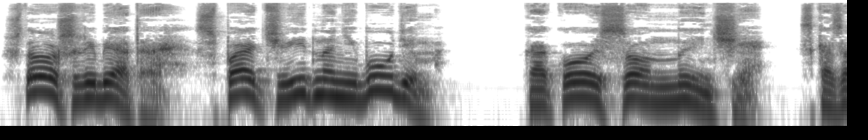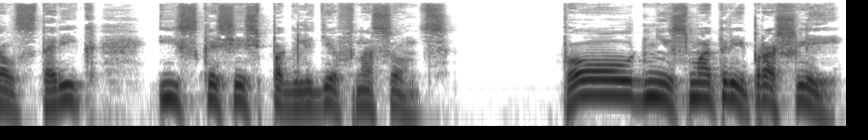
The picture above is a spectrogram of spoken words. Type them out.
«Что ж, ребята, спать, видно, не будем. Какой сон нынче!» — сказал старик, искосясь, поглядев на солнце. «Полдни, смотри, прошли.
